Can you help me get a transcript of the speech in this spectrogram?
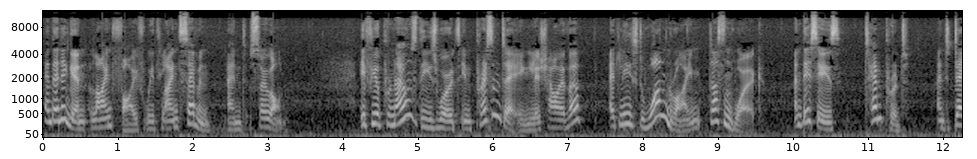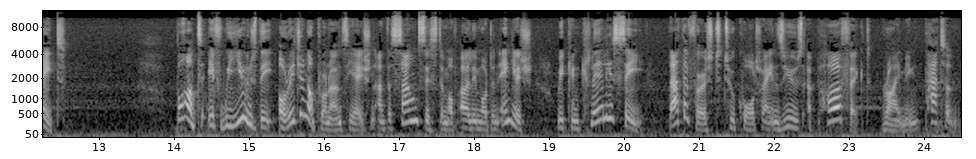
and then again line 5 with line 7, and so on. If you pronounce these words in present day English, however, at least one rhyme doesn't work, and this is temperate and date. But if we use the original pronunciation and the sound system of early modern English, we can clearly see that the first two quatrains use a perfect rhyming pattern.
